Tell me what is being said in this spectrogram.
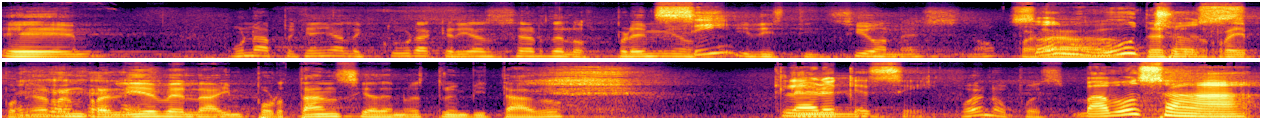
eh, Una pequeña lectura querías hacer de los premios Sí. y distinciones, ¿no? Son muchos. des- reponer en relieve la importancia de nuestro invitado. Claro Y, que sí. Bueno, pues Vamos a,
